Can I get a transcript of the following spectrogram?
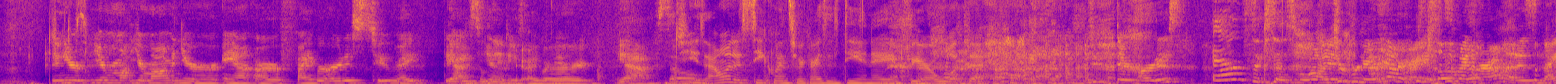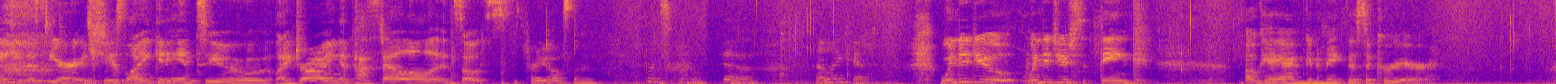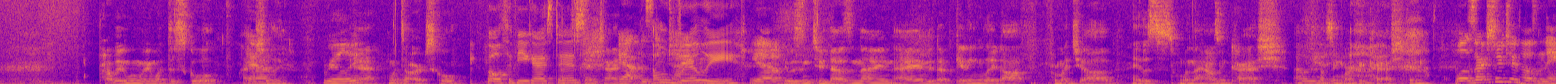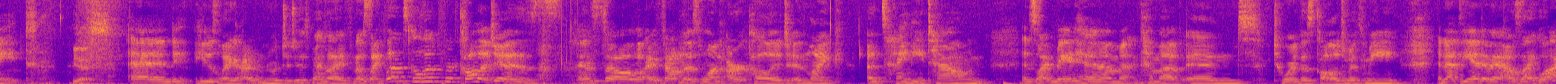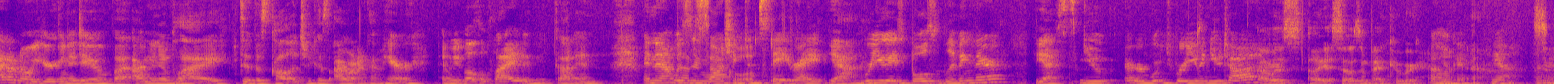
and your your your mom and your aunt are fiber artists too, right? They yeah, do- so they do Yeah. fiber art. Yeah. So Jeez, I want to sequence your guys' DNA and figure out what the heck. They're artists and successful I know, right? So my grandma is 90 this year, and she's like getting into like drawing and pastel, and so it's, it's pretty awesome. That's cool. Yeah, I like it. When did you when did you think okay, I'm going to make this a career? Probably when we went to school, actually. Really? Yeah, went to art school Both of you guys did? at the did? same time. Yeah, at the same Oh, time. really? Yeah. It was in 2009. I ended up getting laid off from my job. It was when the housing crash, Oh, yeah, housing market crashed. And Well, it's actually 2008. yes, And he was like, I don't know what to do with my life. And I was like, let's go look for colleges. And so I found this one art college in like a tiny town. And so I made him come up and tour this college with me. And at the end of it, I was like, well, I don't know what you're going to do, but I'm going to apply to this college because I want to come here. And we both applied and got in. And that was That's in so Washington cool. State, right? Yeah. Were you guys both living there? Yes. You or were you in Utah? I was. Oh yes, I was in Vancouver. Oh, okay. Yeah. So,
